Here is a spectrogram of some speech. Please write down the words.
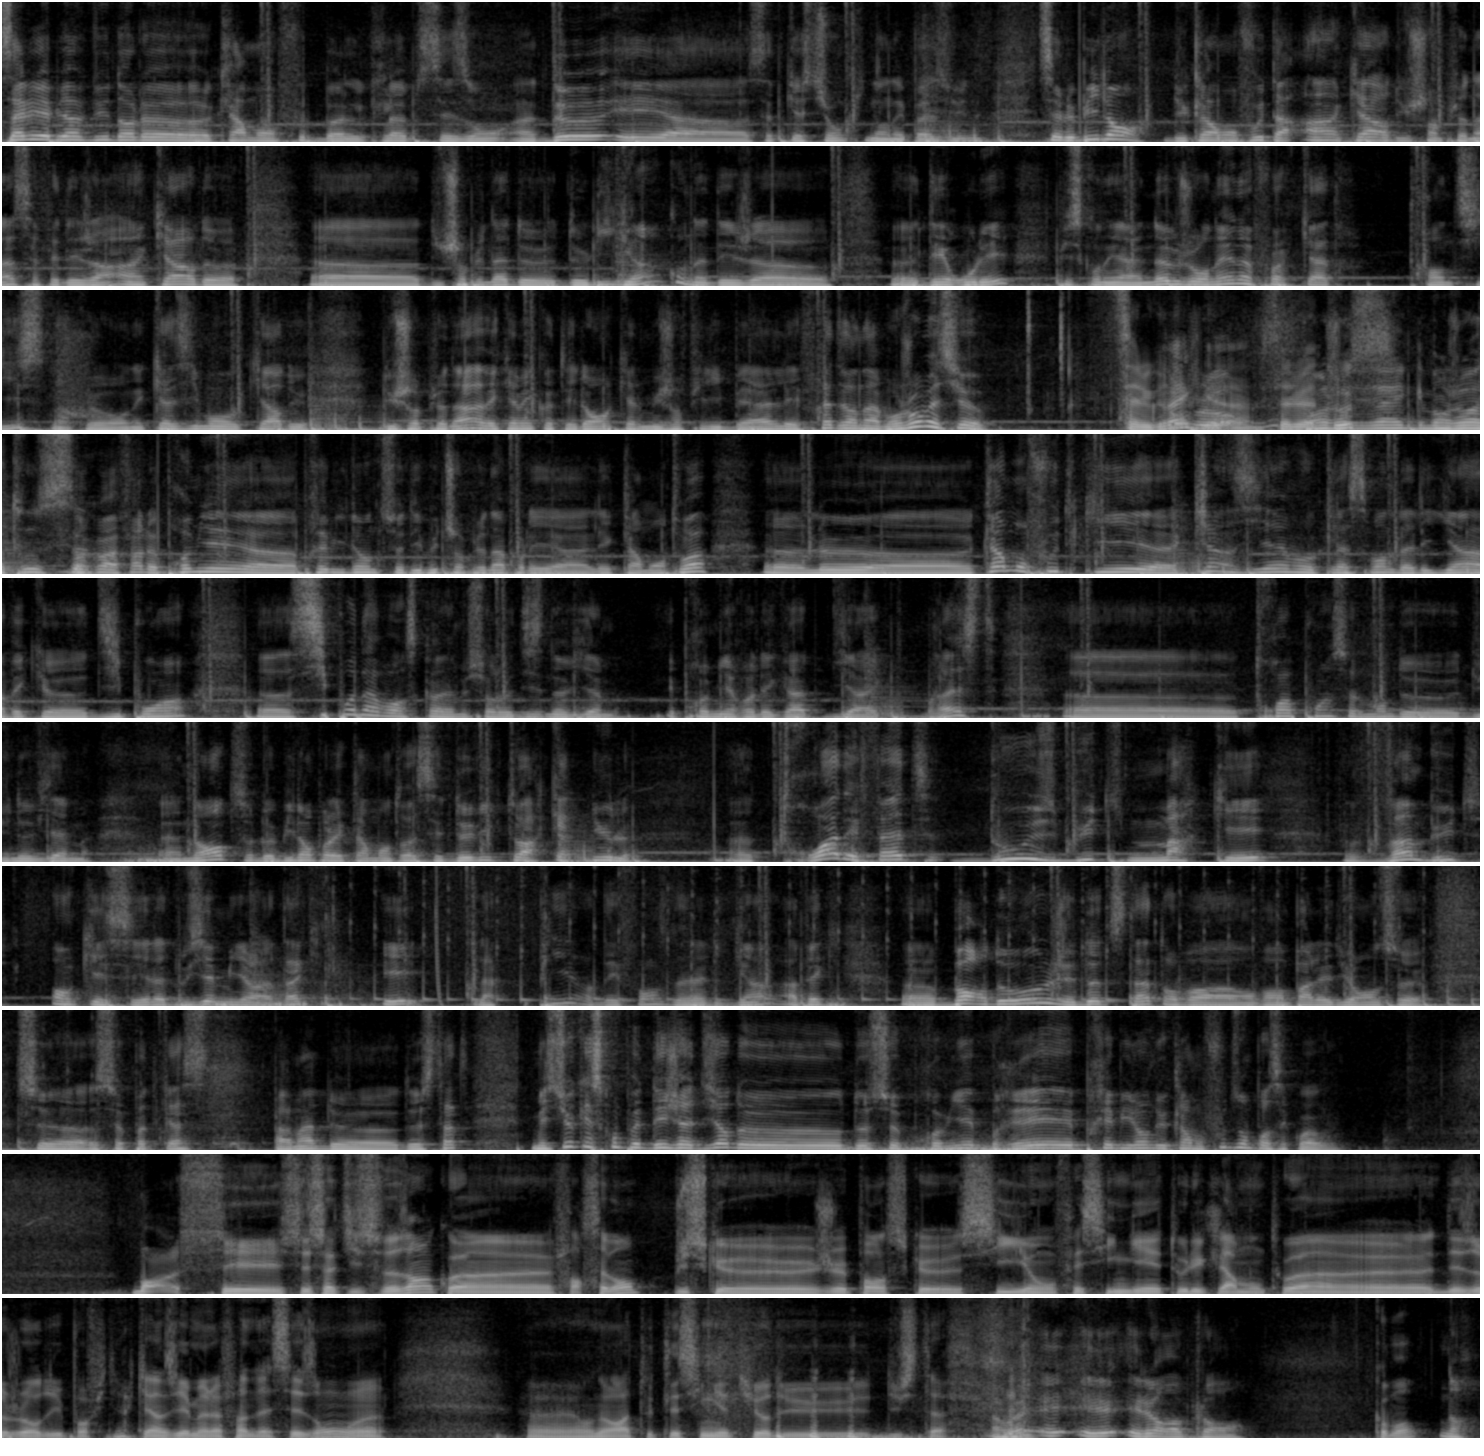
Salut et bienvenue dans le Clermont Football Club saison 2 et euh, cette question qui n'en est pas une, c'est le bilan du Clermont Foot à un quart du championnat. Ça fait déjà un quart euh, du championnat de, Ligue 1 qu'on a déjà euh, euh, déroulé puisqu'on est à 9 journées, 9 x 4. 36, donc on est quasiment au quart du, championnat avec à mes côtés Laurent Calmu, Jean-Philippe Béal et Fred Vernat. Bonjour messieurs Salut Greg, Bonjour. salut à bonjour tous. Greg, bonjour à tous. Donc on va faire le premier euh, pré-bilan de ce début de championnat pour les, euh, les Clermontois. Euh, le euh, Clermont Foot qui est euh, 15e au classement de la Ligue 1 avec euh, 10 points. 6 points d'avance quand même sur le 19e et premier relégable direct Brest. 3 points seulement de- du 9e euh, Nantes. Le bilan pour les Clermontois c'est 2 victoires, 4 nuls, 3 défaites, 12 buts marqués. 20 buts encaissés, la 12e meilleure attaque et la pire défense de la Ligue 1 avec euh, Bordeaux. J'ai d'autres stats, on va, on va en parler durant ce, ce, ce podcast. Pas mal de, de stats. Messieurs, qu'est-ce qu'on peut déjà dire de, de ce premier pré-bilan du Clermont Foot? Vous en pensez quoi, vous? Bon, c'est satisfaisant, quoi, forcément, puisque je pense que si on fait signer tous les Clermontois euh, dès aujourd'hui pour finir 15e à la fin de la saison, euh, euh, on aura toutes les signatures du, du staff. ah ouais, Et, et- et l'Europe, Laurent Comment? Non,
